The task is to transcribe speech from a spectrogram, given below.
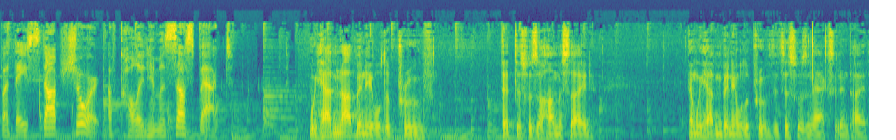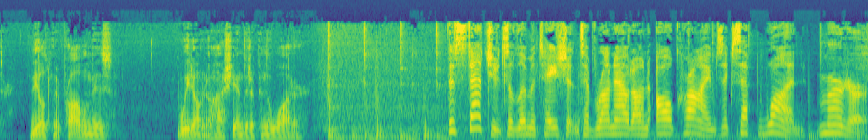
But they stopped short of calling him a suspect. We have not been able to prove that this was a homicide, and we haven't been able to prove that this was an accident either. The ultimate problem is we don't know how she ended up in the water. The statutes of limitations have run out on all crimes except one murder.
